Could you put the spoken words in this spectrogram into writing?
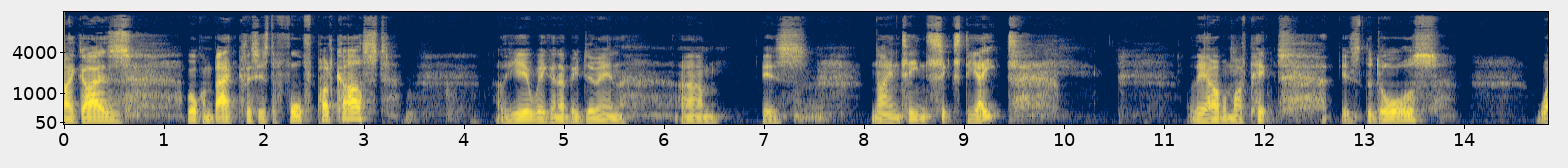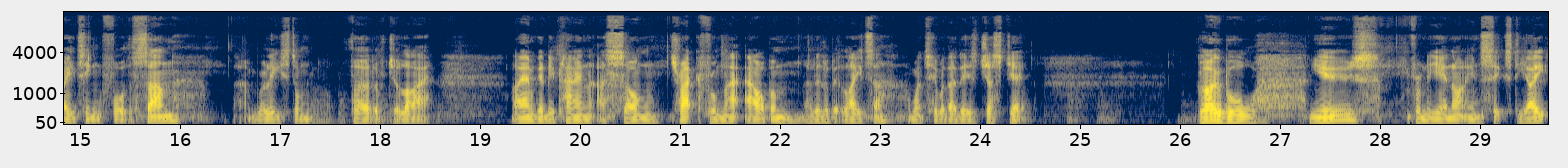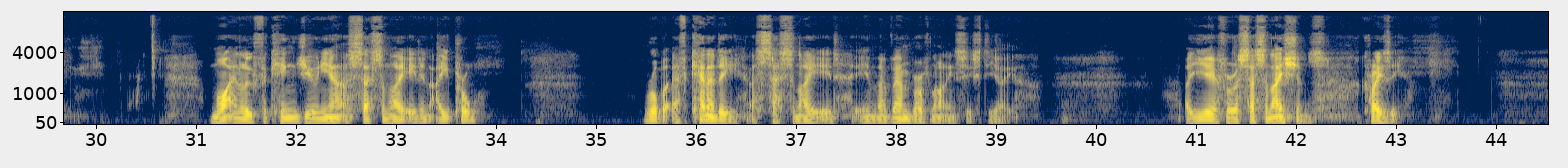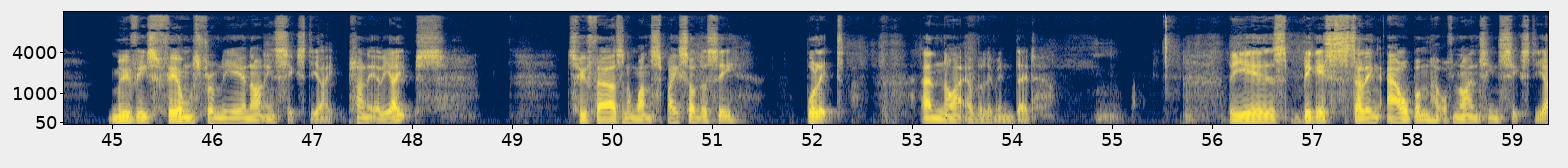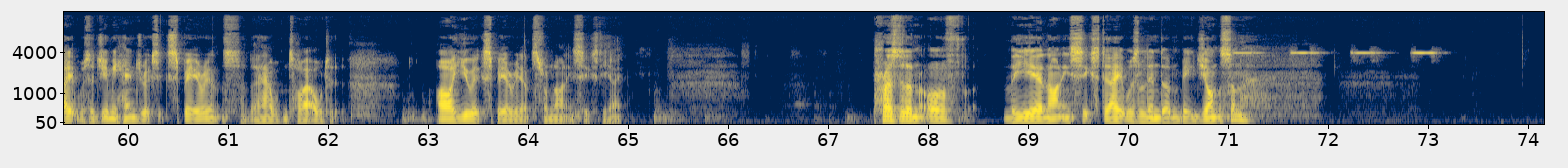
Hi, guys. Welcome back. This is the fourth podcast. The year we're going to be doing um, is 1968. The album I've picked is The Doors, Waiting for the Sun, um, released on 3rd of July. I am going to be playing a song track from that album a little bit later. I won't tell you what that is just yet. Global news from the year 1968. Martin Luther King Jr. assassinated in April. Robert F. Kennedy assassinated in November of 1968. A year for assassinations. Crazy. Movies, films from the year 1968 Planet of the Apes, 2001 Space Odyssey, Bullitt, and Night of the Living Dead. The year's biggest selling album of 1968 was a Jimi Hendrix Experience, the album titled Are You Experience from 1968. President of the year 1968 was Lyndon B. Johnson.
